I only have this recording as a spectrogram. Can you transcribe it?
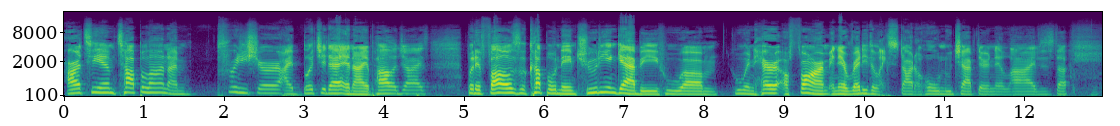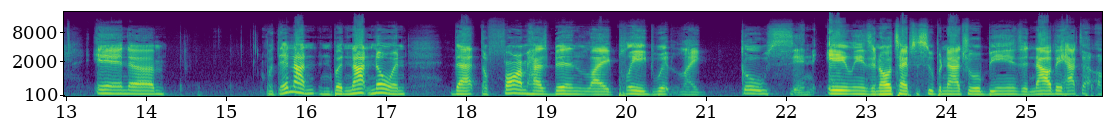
RTM Topolon. I'm pretty sure I butchered that, and I apologize. But it follows a couple named Trudy and Gabby who um who inherit a farm and they're ready to like start a whole new chapter in their lives and stuff. And um, but they're not, but not knowing that the farm has been like plagued with like ghosts and aliens and all types of supernatural beings, and now they have to, uh,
